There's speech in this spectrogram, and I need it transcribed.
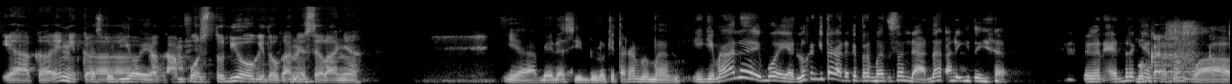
ya ke ini ke, Ke studio ya. ke kampus studio gitu kan Hmm. istilahnya. Iya beda sih dulu kita kan memang ya gimana ya boy ya dulu kan kita gak ada keterbatasan dana kali gitu ya dengan Edric yang Bukan. datang, wow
